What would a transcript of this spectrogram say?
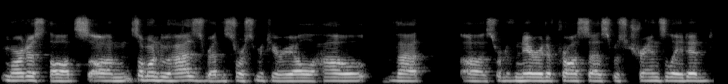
Marta's thoughts on someone who has read the source material, how that uh, sort of narrative process was translated,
